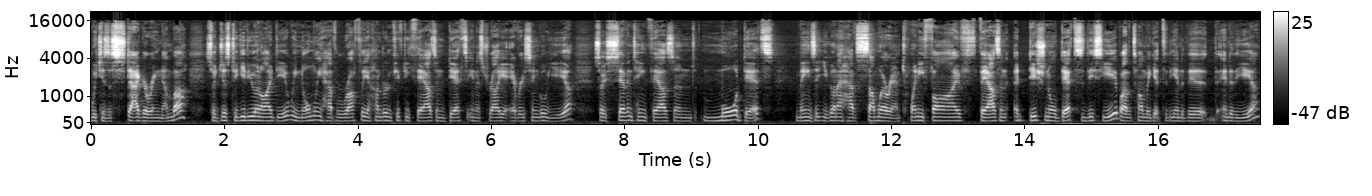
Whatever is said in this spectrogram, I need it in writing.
Which is a staggering number. So, just to give you an idea, we normally have roughly 150,000 deaths in Australia every single year. So, 17,000 more deaths means that you're going to have somewhere around 25,000 additional deaths this year by the time we get to the end of the, the end of the year.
